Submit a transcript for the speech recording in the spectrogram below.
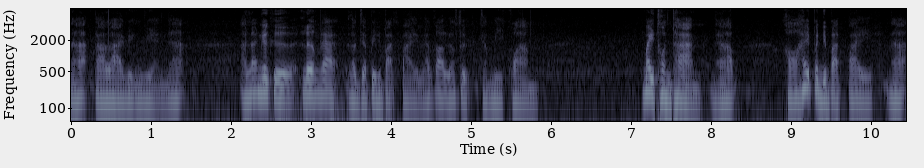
นะฮะตาลายวิงเวียนนะฮะอันนั้นก็คือเริ่มแรกเราจะปฏิบัติไปแล้วก็รู้สึกจะมีความไม่ทนทานนะครับ ขอให้ปฏิบัติไปนะฮะ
